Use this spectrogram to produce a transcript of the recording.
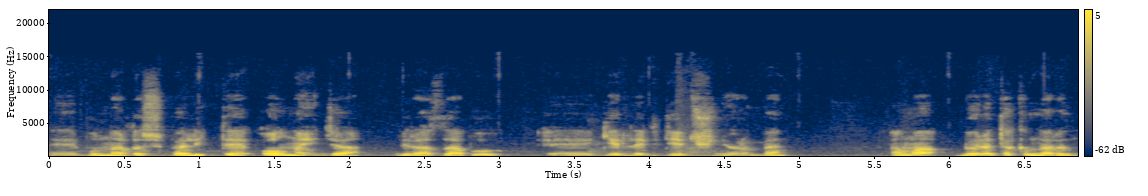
E, bunlar da Süper Lig'de olmayınca biraz daha bu e, geriledi diye düşünüyorum ben. Ama böyle takımların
